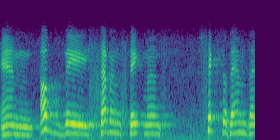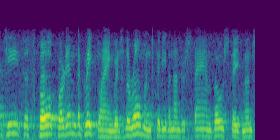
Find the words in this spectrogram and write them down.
And of the seven statements, six of them that Jesus spoke were in the Greek language. The Romans could even understand those statements.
